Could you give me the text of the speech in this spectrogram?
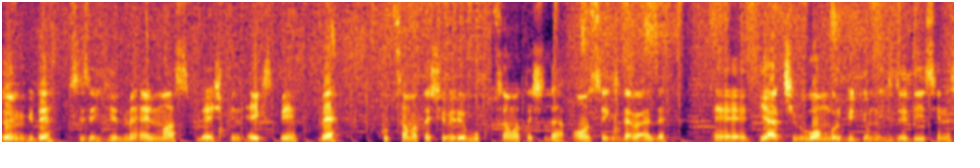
döngüde size 20 elmas, 5000 XP ve kutsama taşı veriyor. Bu kutsama taşı da 18 levelde Ee, diğer Chibi Bomber videomu izlediyseniz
